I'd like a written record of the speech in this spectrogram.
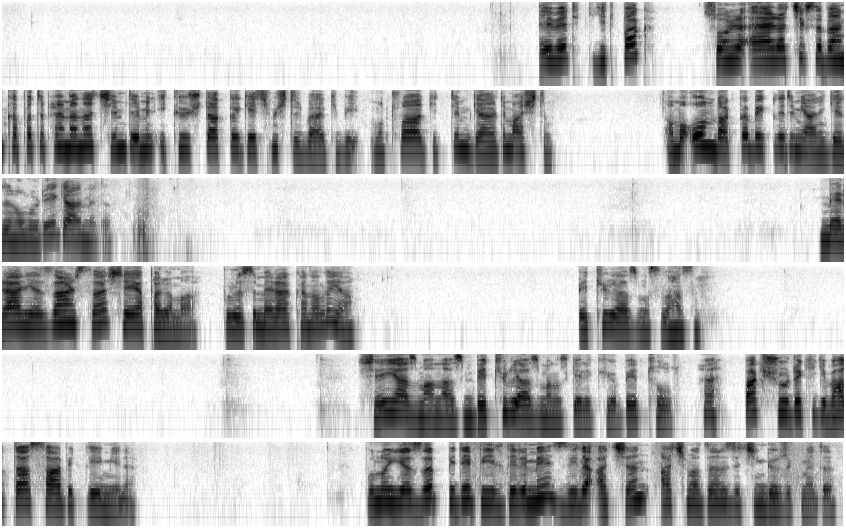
Evet git bak. Sonra eğer açıksa ben kapatıp hemen açayım. Demin 2-3 dakika geçmiştir belki. Bir mutfağa gittim geldim açtım. Ama 10 dakika bekledim yani gelen olur diye gelmedi. Meral yazarsa şey yapar ama. Burası Meral kanalı ya. Betül yazması lazım. Şey yazman lazım. Betül yazmanız gerekiyor. Betul. Heh, bak şuradaki gibi hatta sabitleyeyim yine. Bunu yazıp bir de bildirimi zili açın. Açmadığınız için gözükmedi.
